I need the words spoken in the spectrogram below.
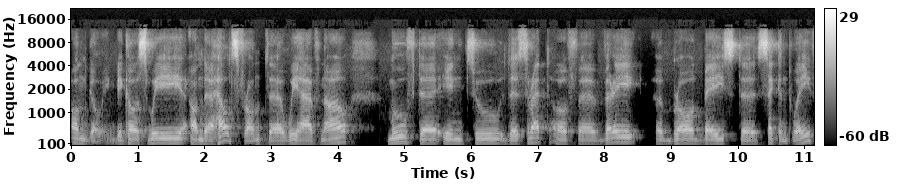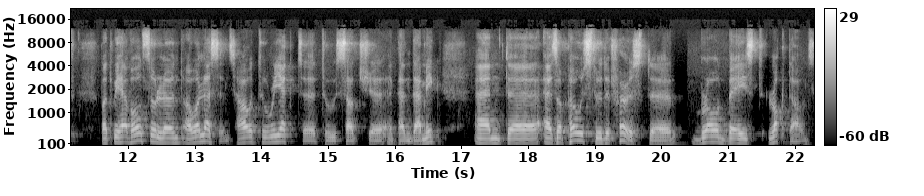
ongoing because we, on the health front, we have now moved into the threat of a broad based second wave but we have also learned our lessons, how to react uh, to such uh, a pandemic. And uh, as opposed to the first uh, broad based lockdowns,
